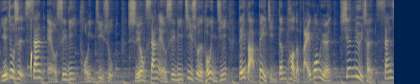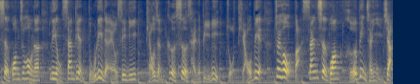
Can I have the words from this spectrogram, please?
也就是三 LCD 投影技术。使用三 LCD 技术的投影机，得把背景灯泡的白光源先滤成三色光之后呢，利用三片独立的 LCD 调整各色彩的比例做调变，最后。后把三色光合并成影像，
